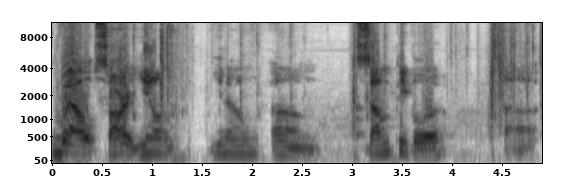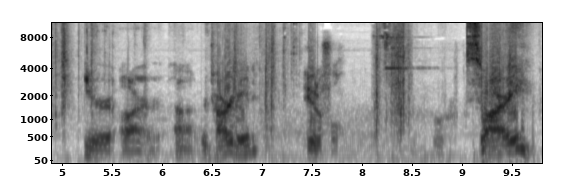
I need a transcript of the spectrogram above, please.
Well, sorry, you know, you know, um, some people uh, here are uh, retarded. Beautiful. Sorry.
